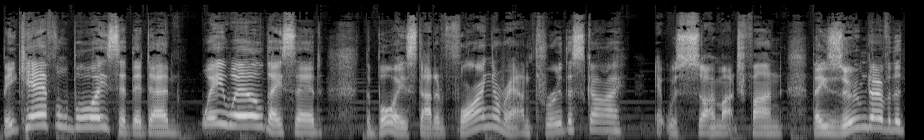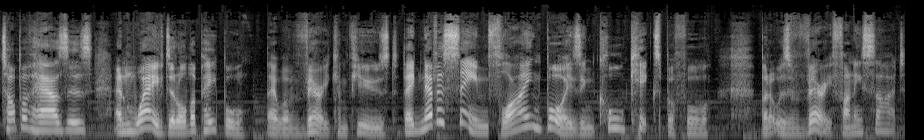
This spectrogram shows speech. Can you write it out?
Be careful, boys, said their dad. We will, they said. The boys started flying around through the sky. It was so much fun. They zoomed over the top of houses and waved at all the people. They were very confused. They'd never seen flying boys in cool kicks before, but it was a very funny sight.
